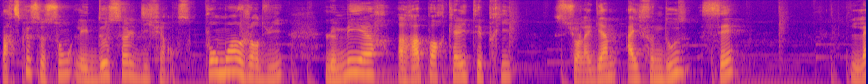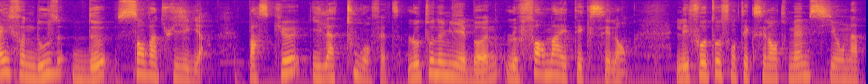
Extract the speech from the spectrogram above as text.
Parce que ce sont les deux seules différences. Pour moi aujourd'hui, le meilleur rapport qualité-prix sur la gamme iPhone 12, c'est l'iPhone 12 de 128 Go. Parce qu'il a tout en fait. L'autonomie est bonne, le format est excellent, les photos sont excellentes même si on n'a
